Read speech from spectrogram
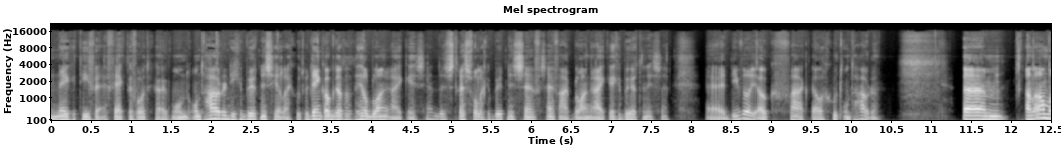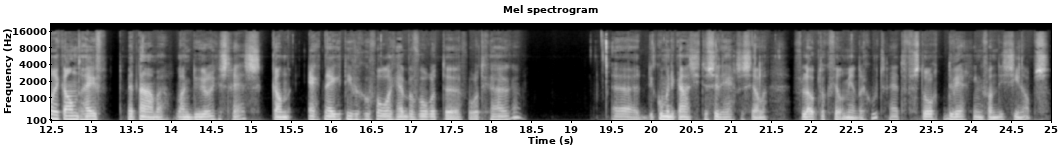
negatieve effecten voor het geheugen. Ont- Onthouden die gebeurtenissen heel erg goed. We denken ook dat het heel belangrijk is. Hè. De stressvolle gebeurtenissen zijn, zijn vaak belangrijke gebeurtenissen. Eh, die wil je ook vaak wel goed onthouden. Ehm, aan de andere kant heeft met name langdurige stress kan echt negatieve gevolgen hebben voor het, eh, voor het geheugen. Eh, de communicatie tussen de hersencellen verloopt ook veel minder goed. Het verstoort de werking van die synaps,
